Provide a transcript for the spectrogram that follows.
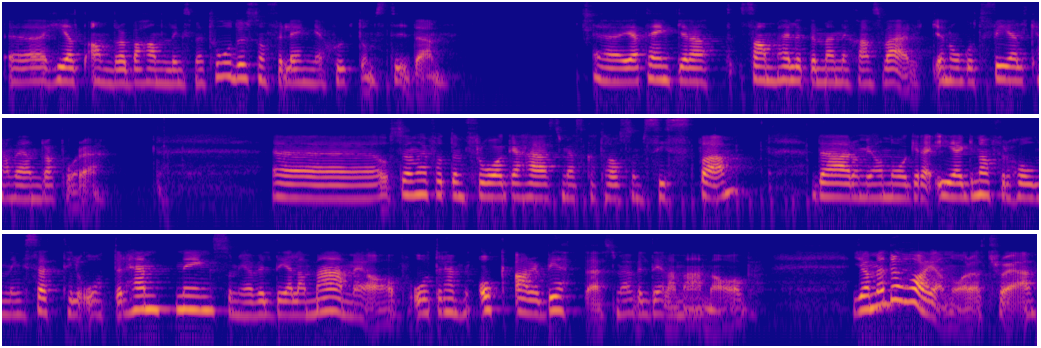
eh, helt andra behandlingsmetoder som förlänger sjukdomstiden. Eh, jag tänker att samhället är människans verk. Är något fel kan vi ändra på det. Uh, och sen har jag fått en fråga här som jag ska ta som sista. Det är om jag har några egna förhållningssätt till återhämtning som jag vill dela med mig av. Återhämtning och arbete som jag vill dela med mig av. Ja men det har jag några tror jag.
